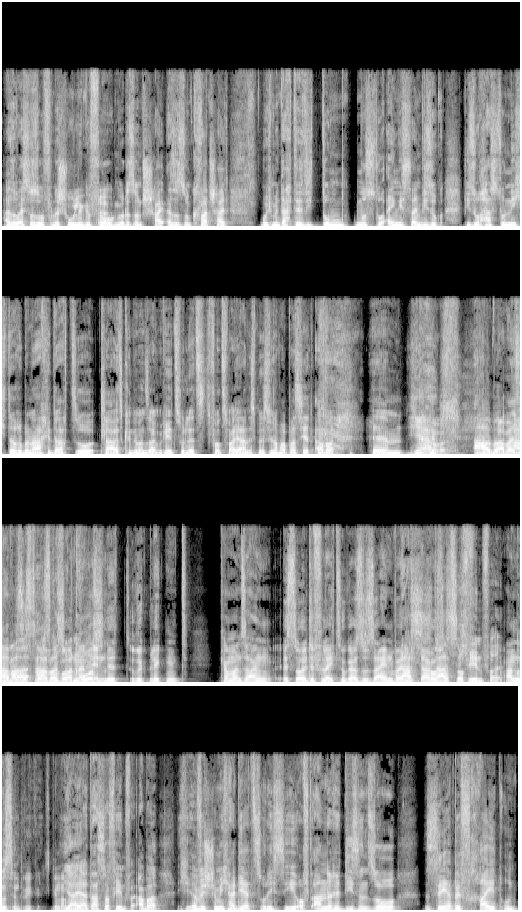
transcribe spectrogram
Also weißt du, so von der Schule geflogen ja. oder so ein Scheiß, also so ein Quatsch halt, wo ich mir dachte, wie dumm musst du eigentlich sein? Wieso, wieso hast du nicht darüber nachgedacht? So, klar, jetzt könnte man sagen, okay, zuletzt vor zwei Jahren ist mir das wieder nochmal passiert, aber ähm, ja, aber, aber, aber, aber, was ist aber geworden? So Am Ende, rückblickend, kann man sagen, es sollte vielleicht sogar so sein, weil das, daraus das hat sich auf jeden Fall. anderes entwickelt. Genau. Ja, ja, das auf jeden Fall. Aber ich erwische mich halt jetzt oder ich sehe oft andere, die sind so sehr befreit und,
